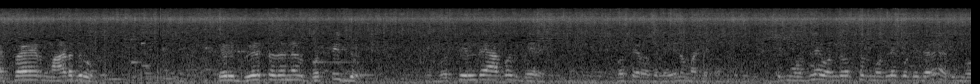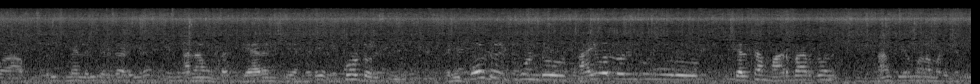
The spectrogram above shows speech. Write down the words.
ಎಫ್ ಐ ಆರ್ ಮಾಡಿದ್ರು. ಇವ್ರಿಗೆ ಬೀಳ್ತದೆ ಅನ್ನೋದು ಗೊತ್ತಿದ್ದು. ಗೊತ್ತಿಲ್ಲದೆ ಆಗೋದು ಬೇರೆ. ಗೊತ್ತಿರೋದಿಲ್ಲ. ಏನು ಮಾಡಲಿಕ್ಕೆ? ಇದು ಮೊದಲೇ ಒಂದು ವರ್ಷದ ಮೊದಲೇ ಕೊಟ್ಟಿದ್ದಾರೆ. ಅದು ಬ್ರಿಡ್ಜ್ ಮೇಲೆ ತಿರುಗಾಡಿದ್ರೆ ಅನಾಹುತ ಗ್ಯಾರಂಟಿ ಅನ್ನೋದು ರಿಪೋರ್ಟ್ ರಿಪೋರ್ಟ್ ಇಟ್ಕೊಂಡು ಸಾಯುವಲ್ಲವರೆಗೂ ಇವರು ಕೆಲಸ ಮಾಡಬಾರ್ದು ಅಂತ ನಾನು ತೀರ್ಮಾನ ಮಾಡಿದ್ದೀನಿ.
